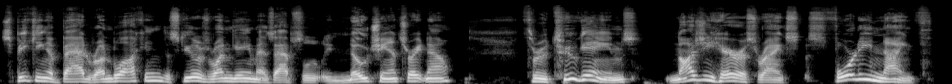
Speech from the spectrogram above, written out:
Speaking of bad run blocking, the Steelers' run game has absolutely no chance right now. Through two games, Najee Harris ranks 49th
